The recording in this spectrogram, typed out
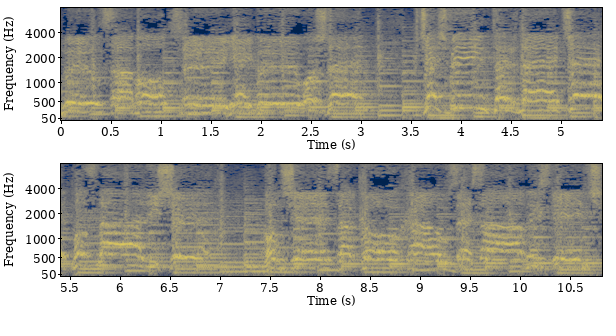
był samotny, jej było źle. Gdzieś w internecie poznali się. On się zakochał ze samych zdjęć,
